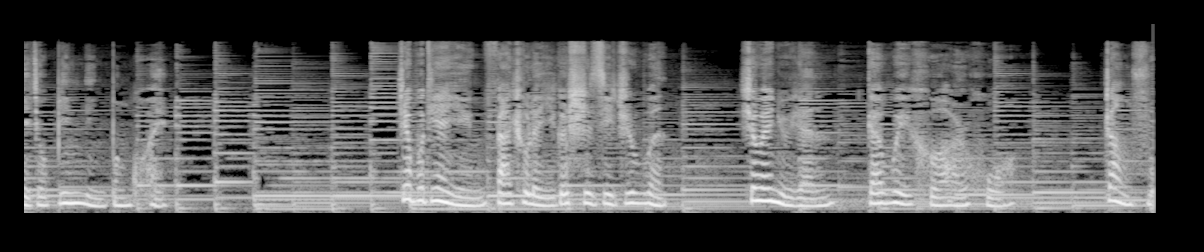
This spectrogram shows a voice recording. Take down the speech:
也就濒临崩溃。这部电影发出了一个世纪之问：身为女人，该为何而活？丈夫、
